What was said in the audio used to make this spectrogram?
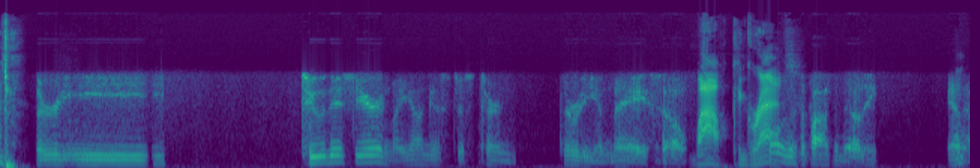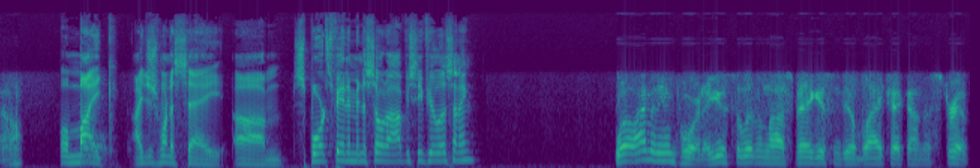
32 this year, and my youngest just turned 30 in May. So wow, congrats! It's a possibility. You know. Well, Mike, I just want to say, um, sports fan in Minnesota. Obviously, if you're listening, Well, I'm an import. I used to live in Las Vegas and deal blackjack on the strip,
